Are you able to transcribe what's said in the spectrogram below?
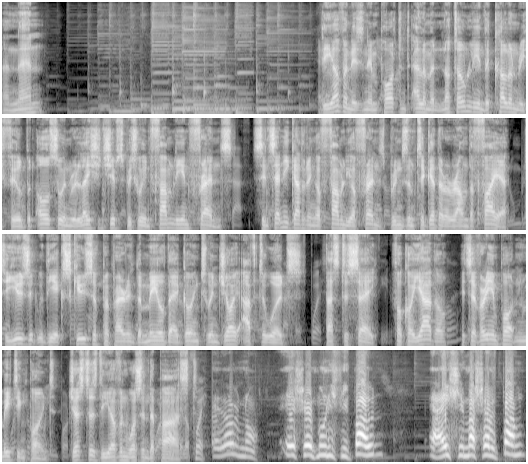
And then. The oven is an important element not only in the culinary field but also in relationships between family and friends, since any gathering of family or friends brings them together around the fire to use it with the excuse of preparing the meal they're going to enjoy afterwards. That's to say, for Collado, it's a very important meeting point, just as the oven was in the past. El horno, eso es municipal, ahí se masa el pan,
